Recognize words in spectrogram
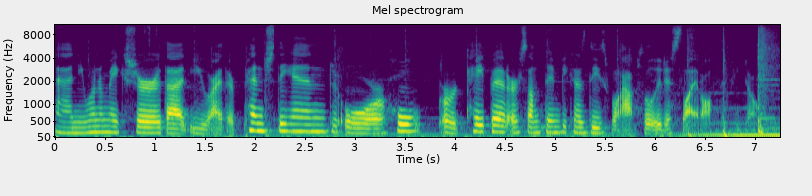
And you wanna make sure that you either pinch the end or hold or tape it or something because these will absolutely just slide off if you don't.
